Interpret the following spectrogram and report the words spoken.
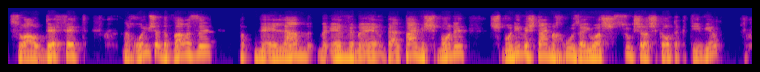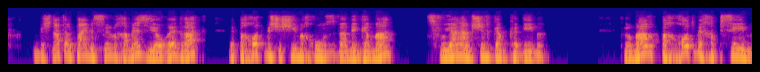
תשואה עודפת. אנחנו רואים שהדבר הזה נעלם מהר ומהר. ב-2008 82 אחוז היו סוג של השקעות אקטיביות, בשנת 2025 זה יורד רק לפחות מ-60 אחוז, והמגמה צפויה להמשיך גם קדימה. כלומר, פחות מחפשים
